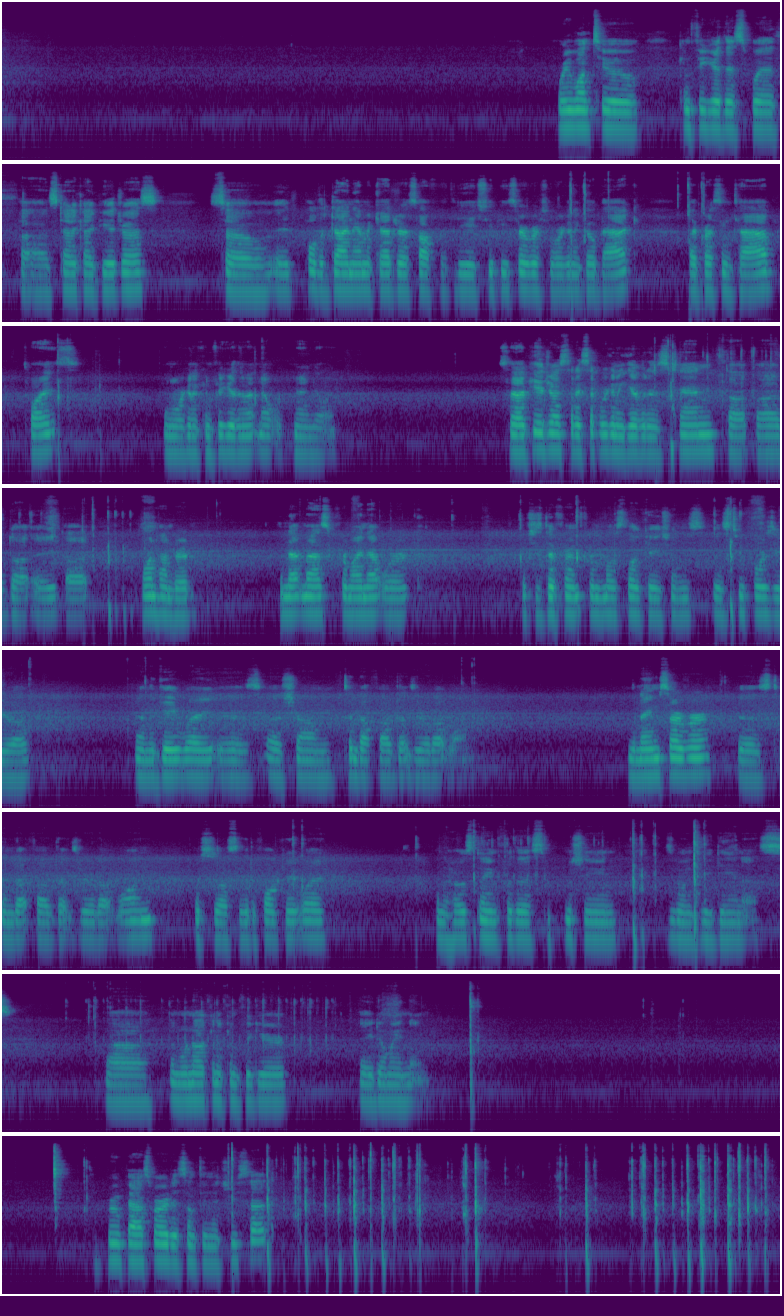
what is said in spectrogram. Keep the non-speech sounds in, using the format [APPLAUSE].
We want to configure this with uh, static IP address. So it pulled a dynamic address off of the DHCP server, so we're going to go back by pressing tab twice and we're going to configure the network manually. So the IP address that I said we're going to give it is 10.5.8.100. The net mask for my network, which is different from most locations, is 240. And the gateway is, as shown, 10.5.0.1. The name server is 10.5.0.1, which is also the default gateway. And the host name for this machine is going to be DNS uh, and we're not going to configure a domain name. The root password is something that you set.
